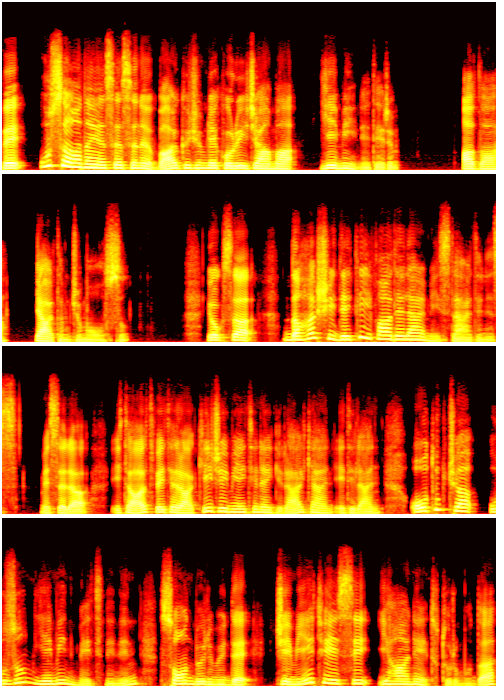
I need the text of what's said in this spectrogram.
ve USA Anayasasını var gücümle koruyacağıma yemin ederim. Allah yardımcım olsun. Yoksa daha şiddetli ifadeler mi isterdiniz? Mesela İtaat ve Terakki Cemiyeti'ne girerken edilen oldukça uzun yemin metninin son bölümünde cemiyet üyesi ihanet durumunda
